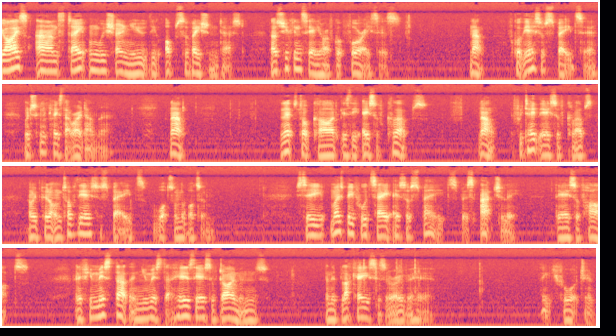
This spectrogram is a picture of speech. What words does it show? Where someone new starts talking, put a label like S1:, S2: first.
S1: guys and today I'm going to be showing you the observation test. Now as you can see here I've got four aces. Now I've got the ace of spades here. We're just going to place that right down there. Now the next top card is the ace of clubs. Now if we take the ace of clubs and we put it on top of the ace of spades, what's on the bottom? You see, most people would say ace of spades, but it's actually the ace of hearts. And if you missed that, then you missed that. Here's the ace of diamonds, and the black aces are over here. Thank you for watching.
